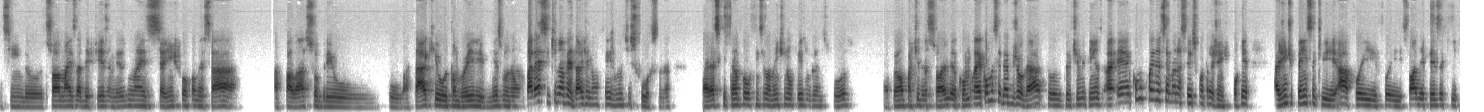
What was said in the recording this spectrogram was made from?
assim do só mais da defesa mesmo, mas se a gente for começar a falar sobre o, o ataque, o Tom Brady mesmo não parece que na verdade não fez muito esforço, né? Parece que Tampa ofensivamente não fez um grande esforço. É, foi uma partida sólida. Como, é como você deve jogar, o teu time tem. É como foi na semana 6 contra a gente, porque a gente pensa que ah, foi, foi só a defesa que,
